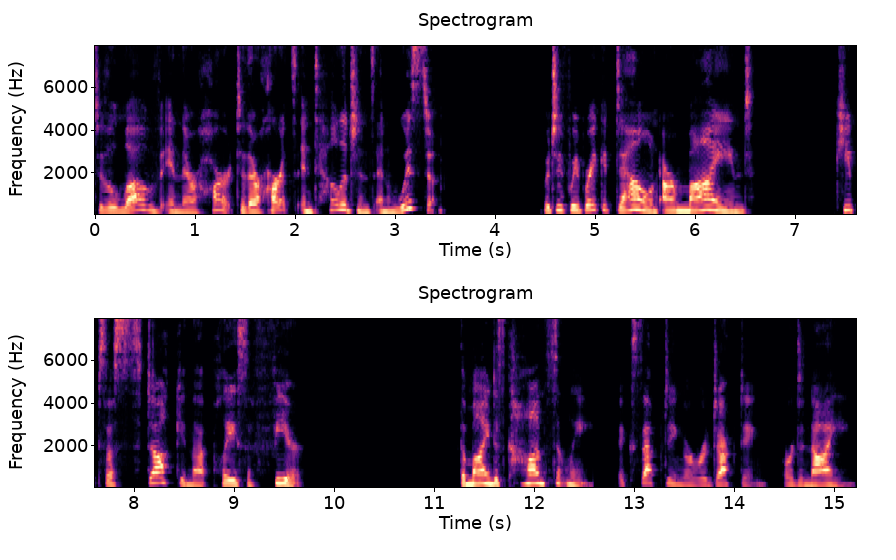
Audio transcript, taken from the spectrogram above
to the love in their heart, to their heart's intelligence and wisdom. Which, if we break it down, our mind keeps us stuck in that place of fear. The mind is constantly accepting or rejecting or denying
